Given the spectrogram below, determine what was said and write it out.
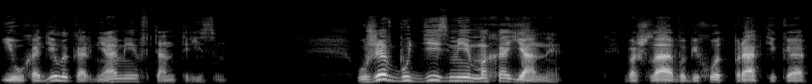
и уходила корнями в тантризм. Уже в буддизме Махаяны вошла в обиход практика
